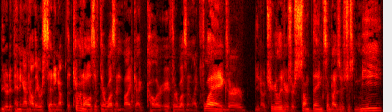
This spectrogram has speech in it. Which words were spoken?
you know, depending on how they were setting up the tunnels, if there wasn't like a color if there wasn't like flags or, you know, cheerleaders or something, sometimes it was just me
